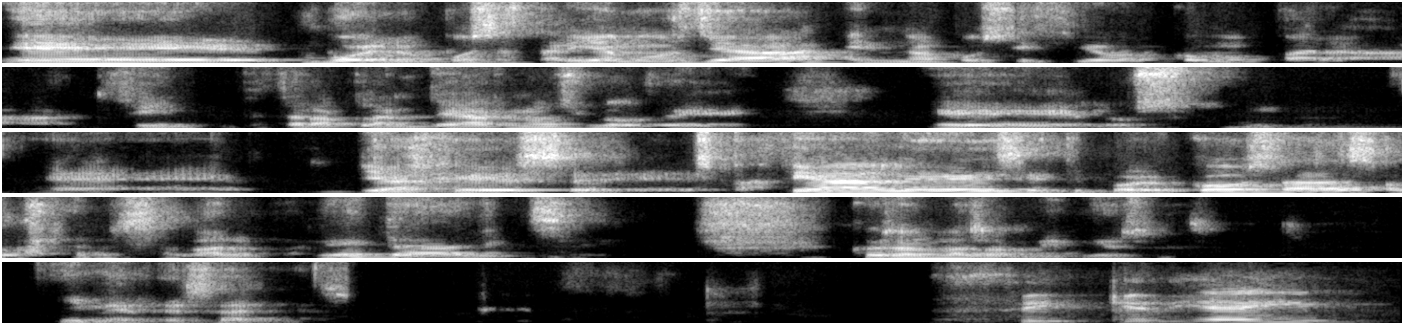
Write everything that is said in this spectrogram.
eh, bueno, pues estaríamos ya en una posición como para, empezar a plantearnos lo de los viajes espaciales, ese tipo de cosas, salvar, el planeta, cosas más ambiciosas y necesarias. Sí, quería ir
